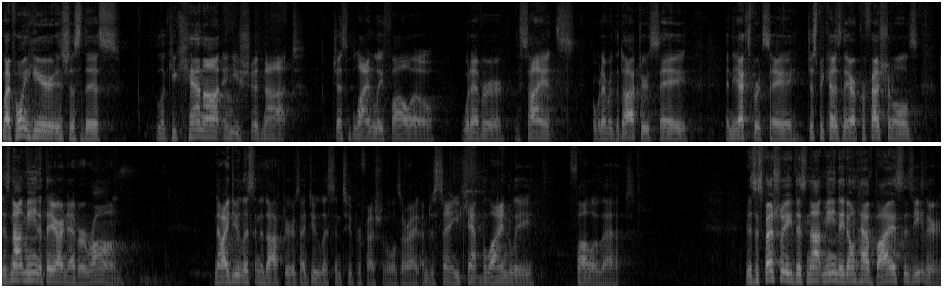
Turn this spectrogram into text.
My point here is just this look, you cannot and you should not just blindly follow whatever the science or whatever the doctors say and the experts say, just because they are professionals, does not mean that they are never wrong. Now, I do listen to doctors, I do listen to professionals, all right? I'm just saying you can't blindly follow that. It especially does not mean they don't have biases either.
